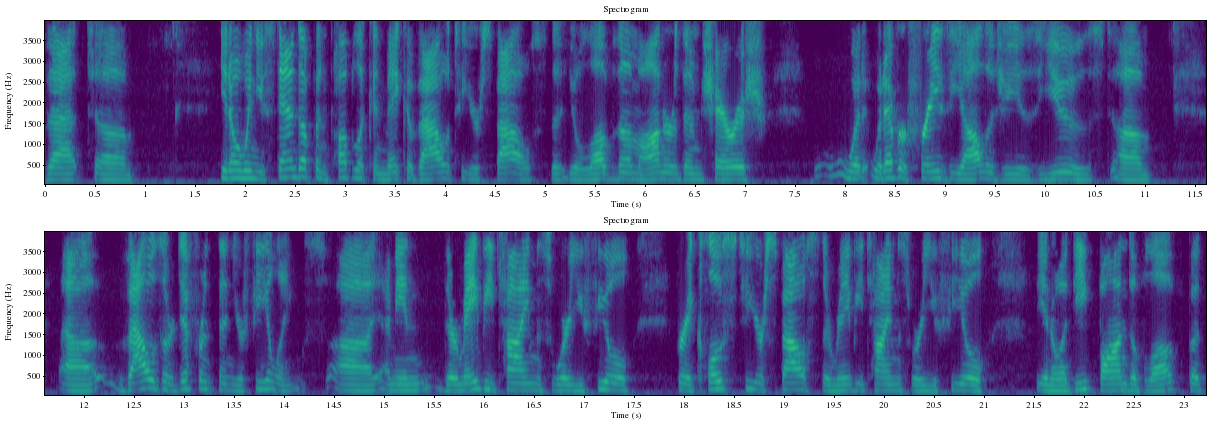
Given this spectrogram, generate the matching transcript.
that um, you know when you stand up in public and make a vow to your spouse that you'll love them, honor them, cherish what, whatever phraseology is used. Um, uh, vows are different than your feelings. Uh, I mean, there may be times where you feel very close to your spouse. There may be times where you feel you know a deep bond of love but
